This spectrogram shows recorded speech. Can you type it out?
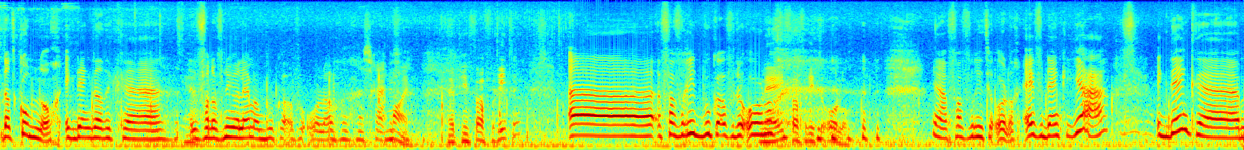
dat komt nog. Ik denk dat ik eh, vanaf nu alleen maar boeken over oorlogen ga schrijven. Mooi. Heb je een favoriete? Eh, een favoriet boek over de oorlog? Nee, favoriete oorlog. Ja, een favoriete oorlog. Even denken. Ja, ik denk ehm,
